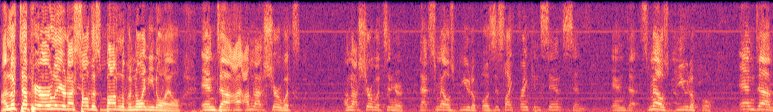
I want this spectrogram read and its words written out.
I looked up here earlier and I saw this bottle of anointing oil. And uh, I, I'm not sure what's I'm not sure what's in here. That smells beautiful. Is this like frankincense and and uh, smells beautiful. And um,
